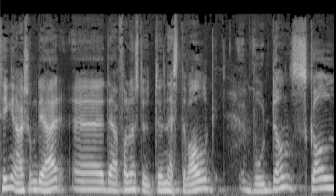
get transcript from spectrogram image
ting er som de er. Eh, det er iallfall en stund til neste valg. Hvordan skal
